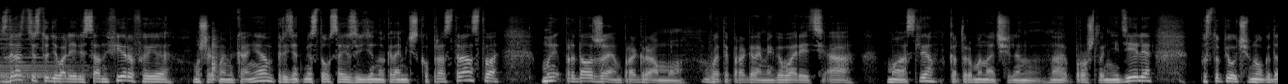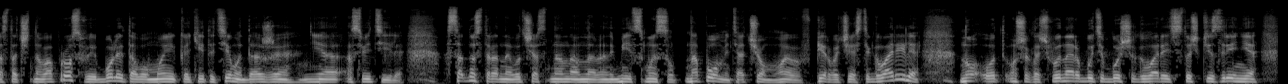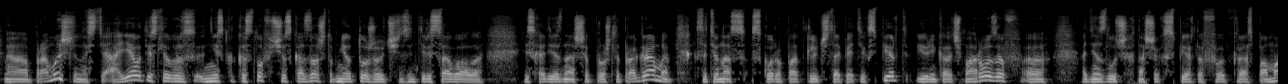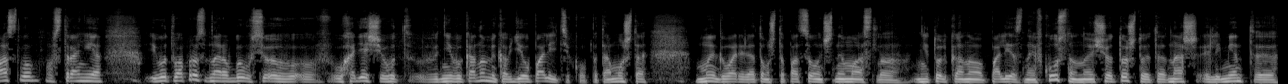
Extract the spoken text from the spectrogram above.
Здравствуйте, в студии Валерий Санфиров и Мушек Мамиканян, президент Местного союза Единого экономического пространства. Мы продолжаем программу, в этой программе говорить о масле, которую мы начали на прошлой неделе. Поступило очень много достаточно вопросов, и более того, мы какие-то темы даже не осветили. С одной стороны, вот сейчас нам, наверное, имеет смысл напомнить, о чем мы в первой части говорили, но вот, Мушек Владимирович, вы, наверное, будете больше говорить с точки зрения э, промышленности, а я вот, если несколько слов еще сказал, что мне тоже очень заинтересовало заинтересовало, исходя из нашей прошлой программы. Кстати, у нас скоро подключится опять эксперт Юрий Николаевич Морозов, э, один из лучших наших экспертов как раз по маслу в стране. И вот вопрос, наверное, был все уходящий вот не в экономику, а в геополитику, потому что мы говорили о том, что подсолнечное масло не только оно полезно и вкусно, но еще то, что это наш элемент э,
